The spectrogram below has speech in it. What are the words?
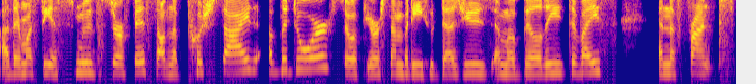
Uh, there must be a smooth surface on the push side of the door. So if you're somebody who does use a mobility device and the front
